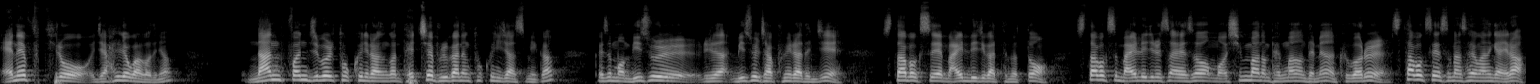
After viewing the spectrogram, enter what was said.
NFT로 이제 하려고 하거든요. 난 펀지블 토큰이라는 건 대체 불가능 토큰이지 않습니까? 그래서 뭐 미술 미술 작품이라든지 스타벅스의 마일리지 같은 것도 스타벅스 마일리지를 쌓여서 뭐 10만 원, 100만 원 되면 그거를 스타벅스에서만 사용하는 게 아니라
